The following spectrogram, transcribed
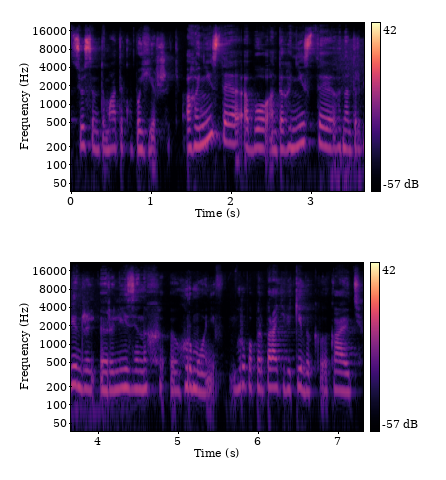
цю симптоматику погіршать. Агоністи або антагоністи гонадотропін релізінг гормонів, група препаратів, які викликають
